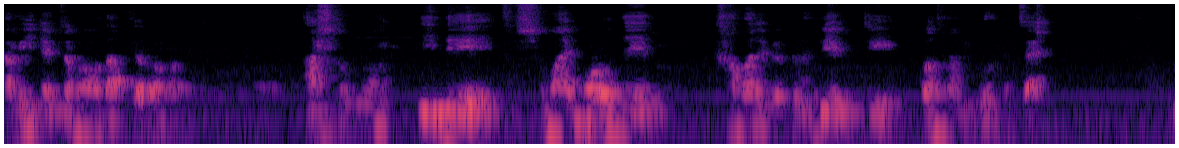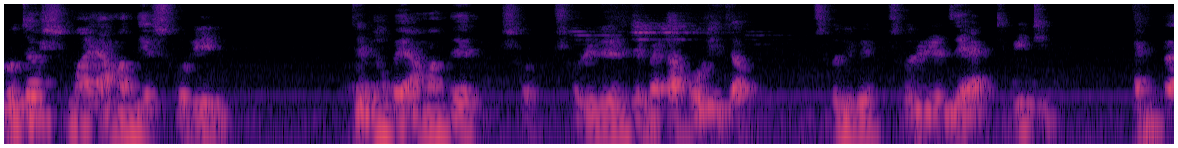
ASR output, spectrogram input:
আমি ডাক্তার মোহাম্মদ আফজার রহমান আসন্ন ঈদে সময় বড়দের খাবারের ব্যাপারে দু একটি কথা আমি বলতে চাই। রোজার সময় আমাদের শরীর, যেভাবে আমাদের শরীরের যে মেটাবলিজম শরীরের শরীরের যে অ্যাক্টিভিটি একটা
